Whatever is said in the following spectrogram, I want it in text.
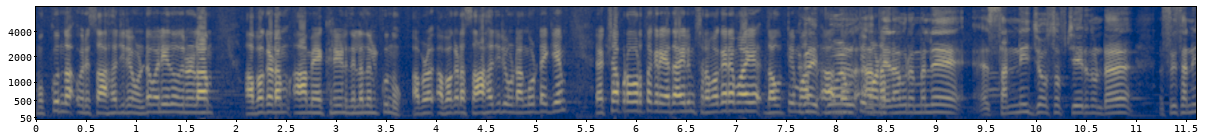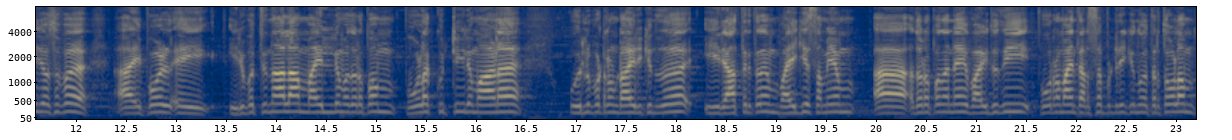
മുക്കുന്ന ഒരു സാഹചര്യമുണ്ട്. വലിയ തോതിലുള്ള അപകടം ആ മേഖലയിൽ നിലനിൽക്കുന്നു. അപ- അപകട സാഹചര്യമുണ്ട്. അങ്ങോട്ടേക്ക് രക്ഷാപ്രവർത്തകർ ഏതായാലും ശ്രമകരമായ ദൗത്യമാണ്. സണ്ണി ജോസഫ് ചേരുന്നുണ്ട്. ശ്രീ സണ്ണി ജോസഫ് ആ, ഇപ്പോൾ ഈ ഇരുപത്തിനാലാം മൈലിലും അതോടൊപ്പം പൂളക്കുറ്റിയിലുമാണ് ഉരുൾപൊട്ടൽ ഉണ്ടായിരിക്കുന്നത്. ഈ രാത്രിത്തം വൈകിയ സമയം അതോടൊപ്പം തന്നെ വൈദ്യുതി പൂർണമായും തടസ്സപ്പെട്ടിരിക്കുന്നു. എത്രത്തോളം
